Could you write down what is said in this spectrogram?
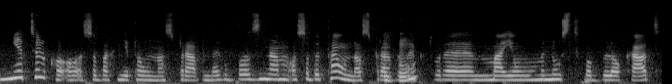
nie tylko o osobach niepełnosprawnych, bo znam osoby pełnosprawne, mhm. które mają mnóstwo blokad,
